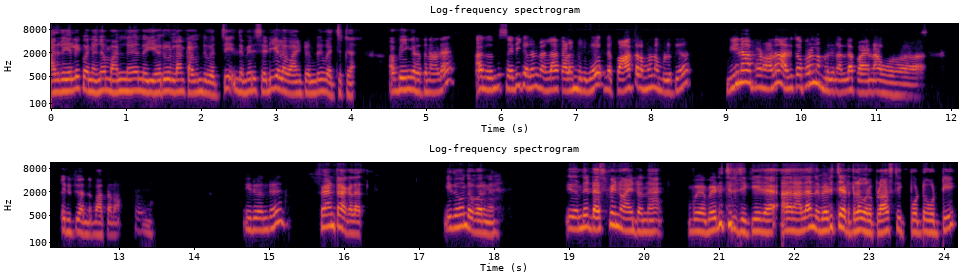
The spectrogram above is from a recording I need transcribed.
அதுலேயே எல்லாம் கொஞ்சம் கொஞ்சம் மண் இந்த எருல்லாம் கலந்து வச்சு இந்தமாரி செடிகளை வாங்கிட்டு வந்து வச்சுட்டேன். அப்படிங்கிறதுனால அது வந்து செடிகளும் நல்லா கலந்துக்குது. இந்த பாத்திரமும் நம்மளுக்கு வீணா போனாலும் அதுக்கப்புறம் நம்மளுக்கு நல்லா பயனா இருக்கு அந்த பாத்திரம். இது வந்து ஃபேண்டா கலர் இதுவும் இந்த பாருங்க. இது வந்து டஸ்ட்பின் வாங்கிட்டு வந்தேன். வெ- வெடிச்சிருச்சு கீழே. அதனால அந்த வெடிச்ச இடத்துல ஒரு பிளாஸ்டிக் போட்டு ஒட்டி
